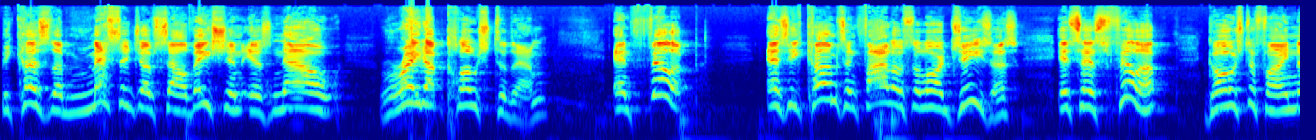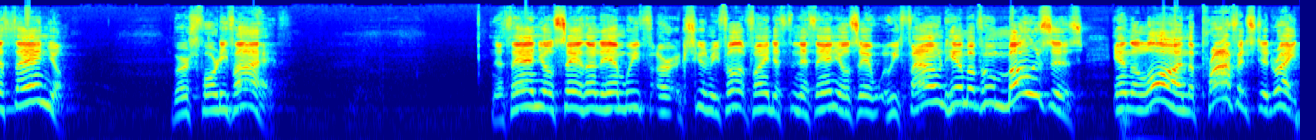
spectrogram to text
because the message of salvation is now right up close to them. And Philip, as he comes and follows the Lord Jesus, it says Philip goes to find Nathanael. Verse 45. Nathanael saith unto him, we, or excuse me, Philip findeth Nathanael, saith, We found him of whom Moses in the law and the prophets did write,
